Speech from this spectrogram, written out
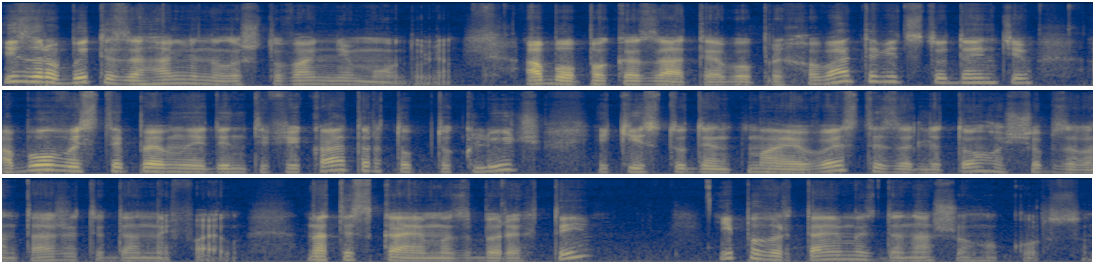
і зробити загальне налаштування модуля. Або показати, або приховати від студентів, або ввести певний ідентифікатор, тобто ключ, який студент має ввести задля того, щоб завантажити даний файл. Натискаємо Зберегти і повертаємось до нашого курсу.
